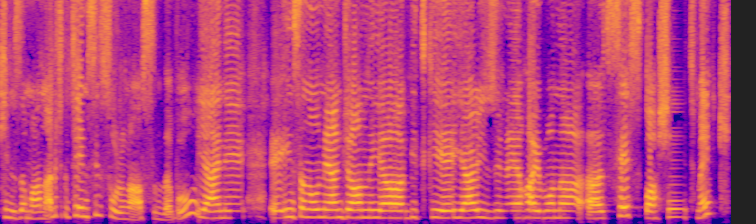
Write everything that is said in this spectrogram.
kimi zamanlarda. Çünkü temsil sorunu aslında bu. Yani e, insan olmayan canlıya, bitkiye, yeryüzüne, hayvana e, ses bahşetmek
